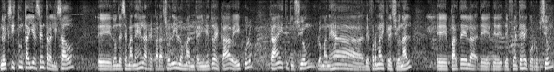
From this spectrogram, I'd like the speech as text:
No existe un taller centralizado donde se manejen las reparaciones y los mantenimientos de cada vehículo. Cada institución lo maneja de forma discrecional, eh, parte de, fuentes de corrupción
